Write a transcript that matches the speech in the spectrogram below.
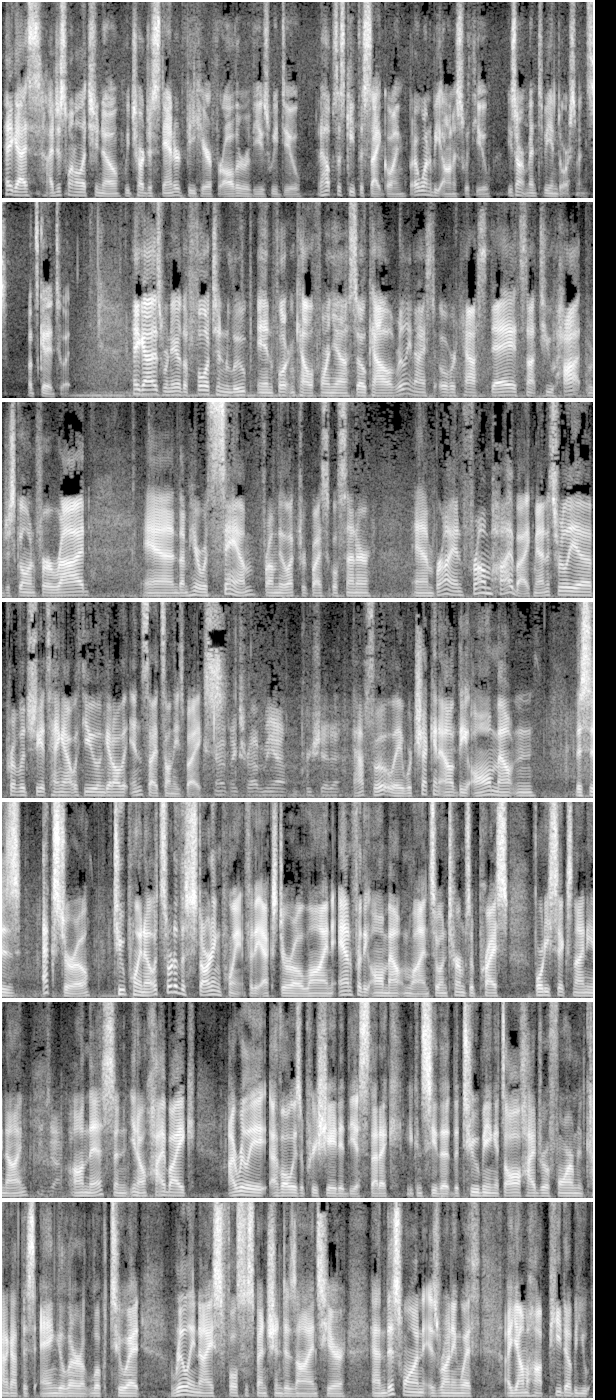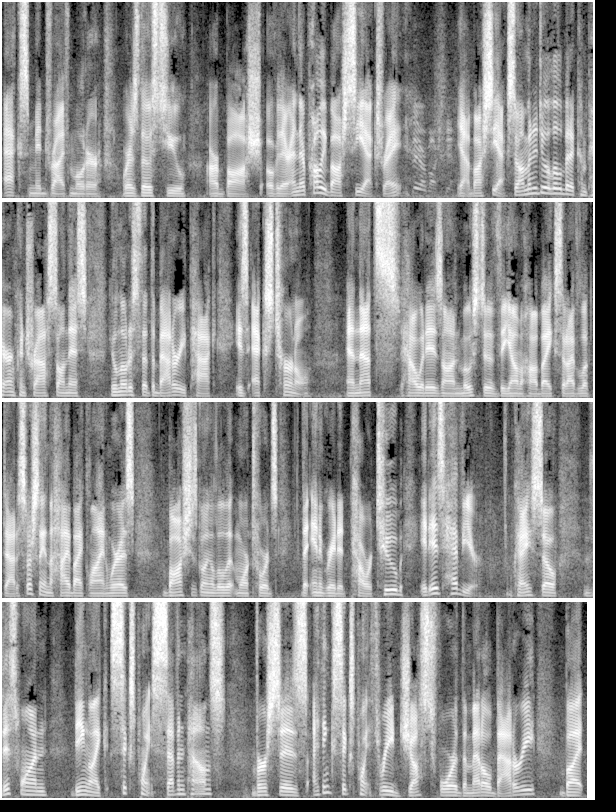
Hey guys, I just want to let you know we charge a standard fee here for all the reviews we do. It helps us keep the site going, but I want to be honest with you. These aren't meant to be endorsements. Let's get into it. Hey guys, we're near the Fullerton Loop in Fullerton, California, SoCal. Really nice overcast day. It's not too hot. We're just going for a ride. And I'm here with Sam from the Electric Bicycle Center and Brian from Haibike, man. It's really a privilege to get to hang out with you and get all the insights on these bikes. Yeah, thanks for having me out. Appreciate it. Absolutely. We're checking out the All Mountain. This is Xduro 2.0. It's sort of the starting point for the Xduro line and for the All Mountain line. So in terms of price, $46.99 Exactly. on this. And you know, Haibike. I really have always appreciated the aesthetic. You can see the the tubing, it's all hydroformed and kind of got this angular look to it. Really nice full suspension designs here. And this one is running with a Yamaha PWX mid-drive motor, whereas those two are Bosch over there. And they're probably Bosch CX, right? They are Bosch, yeah. Yeah, Bosch CX. So I'm going to do a little bit of compare and contrast on this. You'll notice that the battery pack is external. And that's how it is on most of the Yamaha bikes that I've looked at, especially in the Haibike line, whereas Bosch is going a little bit more towards the integrated power tube. It is heavier, okay? So this one being like 6.7 pounds versus I think 6.3 just for the metal battery, but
